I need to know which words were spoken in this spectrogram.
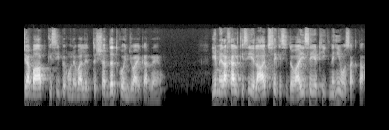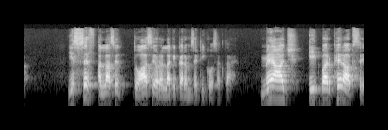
जब आप किसी पे होने वाले तशद को इंजॉय कर रहे हो। ये मेरा ख्याल किसी इलाज से, किसी दवाई से ये ठीक नहीं हो सकता। ये सिर्फ़ अल्लाह से दुआ से और अल्लाह के करम से ठीक हो सकता है। मैं आज एक बार फिर आपसे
